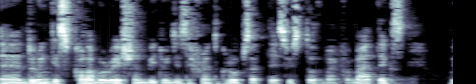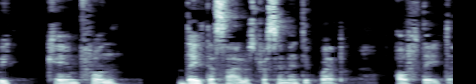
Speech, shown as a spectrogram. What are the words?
uh, during this collaboration between these different groups at the Swiss Institute of Bioinformatics, we came from data silos to a semantic web of data.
